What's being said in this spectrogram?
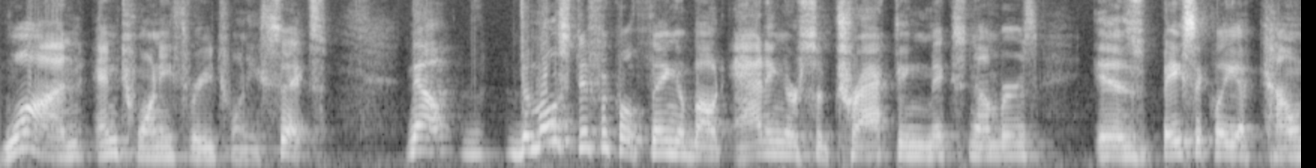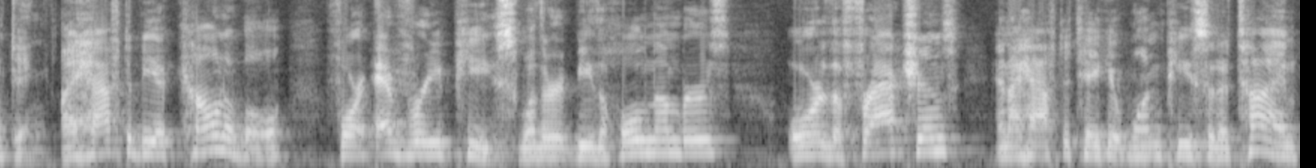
1 and 23 26. Now, the most difficult thing about adding or subtracting mixed numbers is basically accounting. I have to be accountable for every piece, whether it be the whole numbers or the fractions. And I have to take it one piece at a time.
